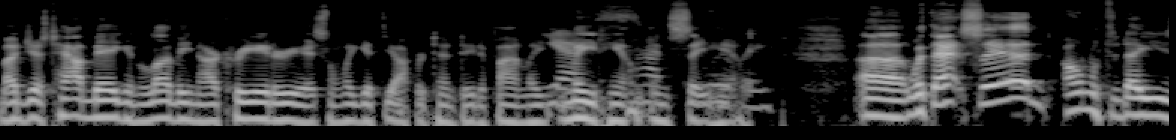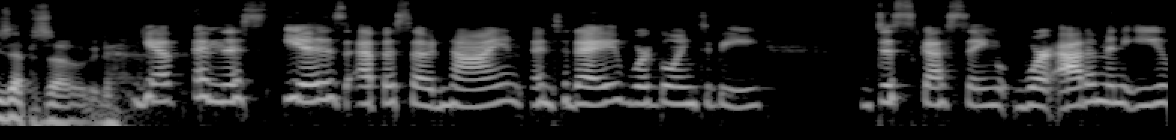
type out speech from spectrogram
by just how big and loving our Creator is when we get the opportunity to finally Yes. meet Him and see Him. Uh, with that said, on with today's episode. Yep, and this is episode nine, and today we're going to be discussing were Adam and Eve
